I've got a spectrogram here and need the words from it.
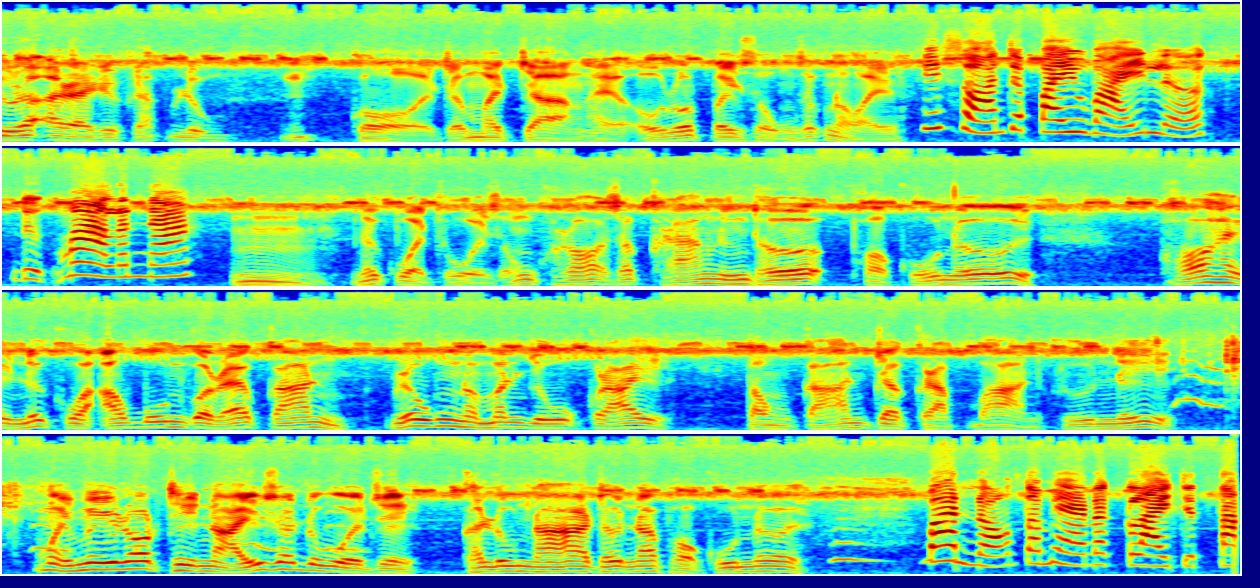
ธุระอะไรหรือครับลุงหึก็จะมาจ้างให้เอารถไปส่งสักหน่อย พี่สอนจะไปไหวเหรอ ดึกมากแล้วนะ อืม นึกว่าช่วยสงเคราะห์สักครั้งหนึ่งเถอะพ่อคุณเอ้ยขอให้นึกว่าเอาบุญก็แล้วกัน ลุงน่ะมันอยู่ไกล ต้องการจะกลับบ้านคืนนี้ ไม่มีรถที่ไหนซะด้วยสิกรุณาเถอะนะพ่อคุณเอ้ยบ้านหน้องตะแมงนะไกลจะต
